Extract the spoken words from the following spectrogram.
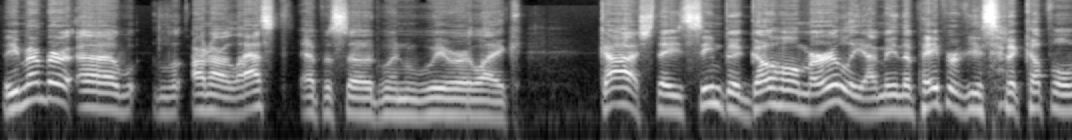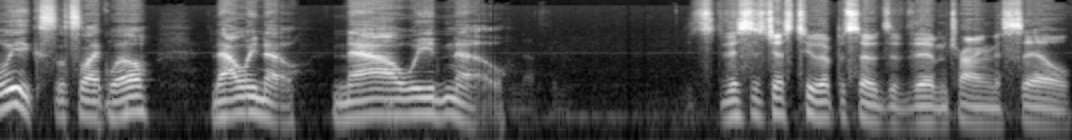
You remember uh, on our last episode when we were like, "Gosh, they seem to go home early." I mean, the pay per views in a couple of weeks. It's like, well, now we know. Now we know. This is just two episodes of them trying to sell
